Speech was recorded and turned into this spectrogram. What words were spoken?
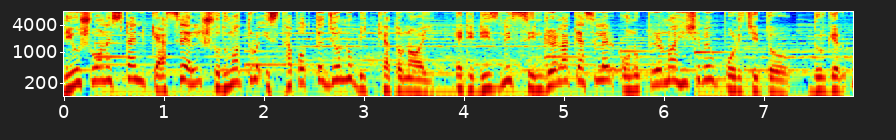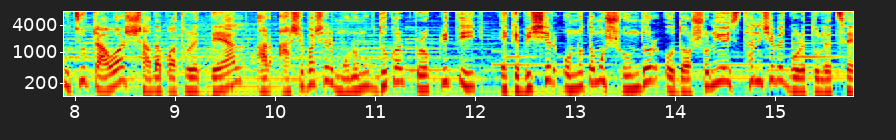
নিউ সোয়ানস্টাইন ক্যাসেল শুধুমাত্র স্থাপত্যের জন্য বিখ্যাত নয়। এটি ডিজনি সিন্ড্রেলা ক্যাসেলের অনুপ্রেরণা হিসেবেও পরিচিত। দুর্গের উঁচু টাওয়ার, সাদা পাথরের দেয়াল আর আশেপাশের মনোমুগ্ধকর প্রকৃতি একে বিশ্বের অন্যতম সুন্দর ও দর্শনীয় স্থান হিসেবে গড়ে তুলেছে।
